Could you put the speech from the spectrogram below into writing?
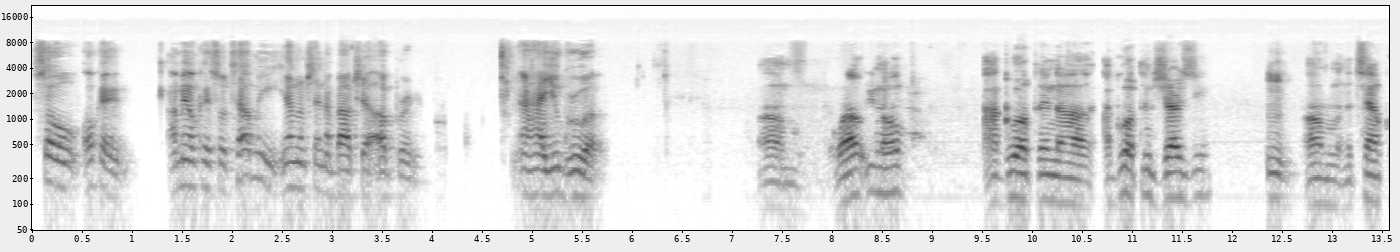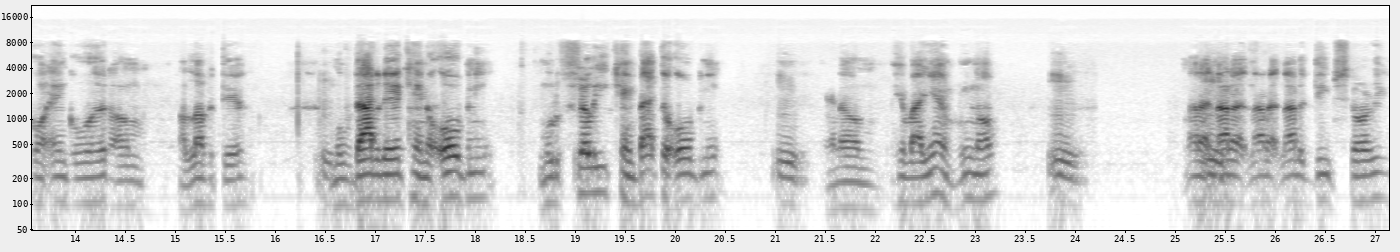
so okay. I mean, okay. So tell me, you know what I'm saying about your upbringing and how you grew up. Um, well, you know, I grew up in uh, I grew up in Jersey, Mm. um, in a town called Englewood. Um, I love it there. Mm. Moved out of there, came to Albany, moved to Philly, came back to Albany, Mm, and um, here I am. You know, mm, not a Mm. not a not a not a deep story.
